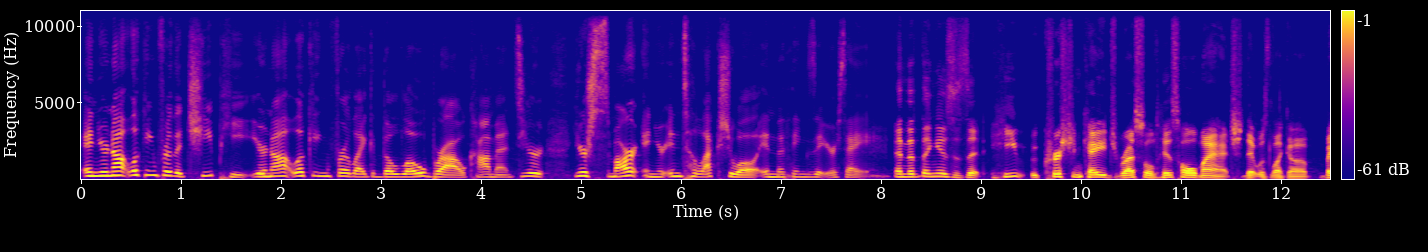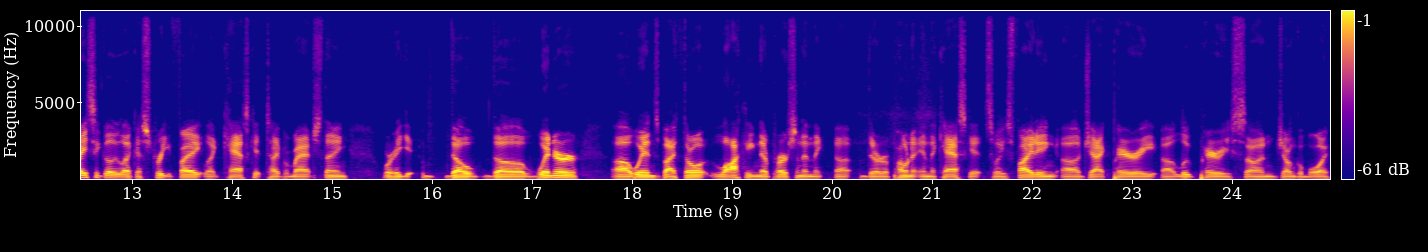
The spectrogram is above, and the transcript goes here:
And you're not looking for the cheap heat. You're not looking for like the lowbrow comments. You're you're smart and you're intellectual in the things that you're saying. And the thing is, is that he Christian Cage wrestled his whole match. That was like a basically like a street fight, like casket type of match thing, where he the the winner uh, wins by throw, locking their person in the uh, their opponent in the casket. So he's fighting uh, Jack Perry, uh, Luke Perry's son, Jungle Boy,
